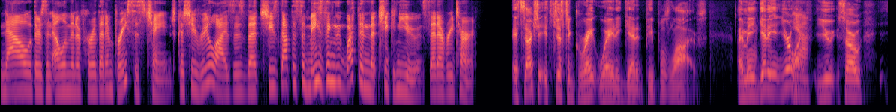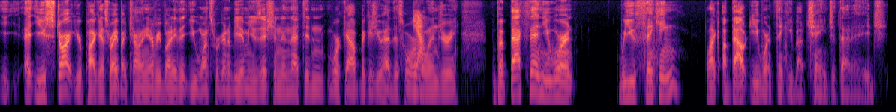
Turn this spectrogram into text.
now there's an element of her that embraces change because she realizes that she's got this amazing weapon that she can use at every turn. It's actually it's just a great way to get at people's lives. I mean, getting at your Yeah. life. You so uh, you start your podcast right by telling everybody that you once were going to be a musician and that didn't work out because you had this horrible injury. But back then you weren't were you thinking like about you weren't thinking about change at that age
